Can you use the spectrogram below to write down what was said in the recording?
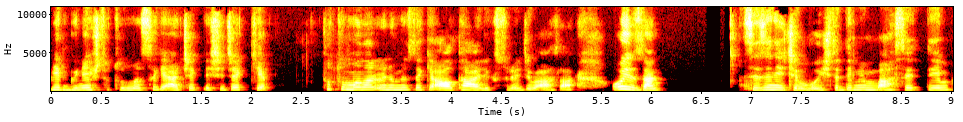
bir güneş tutulması gerçekleşecek ki tutulmalar önümüzdeki 6 aylık süreci var. O yüzden sizin için bu işte demin bahsettiğim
